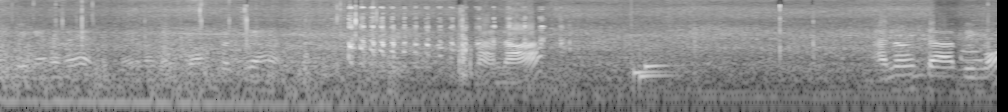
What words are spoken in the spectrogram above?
Okay nga na yan. Meron akong sponsor dyan. Ano? Anong sabi mo?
